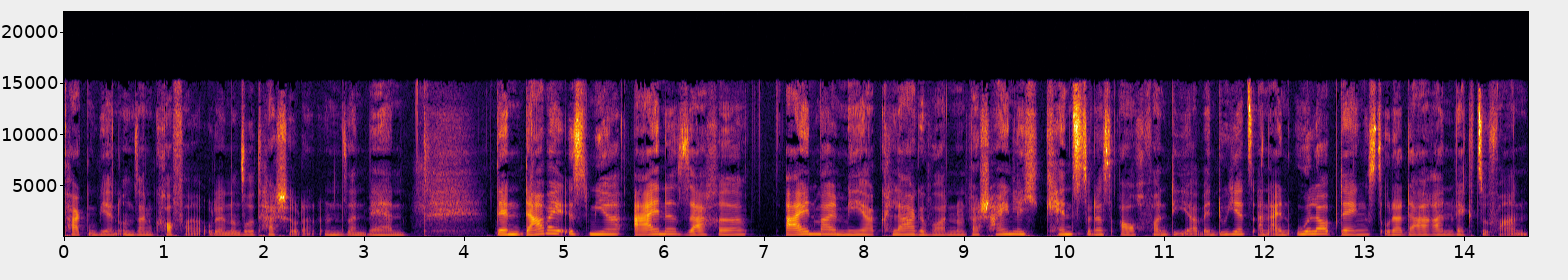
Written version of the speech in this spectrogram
packen wir in unseren Koffer oder in unsere Tasche oder in unseren Van. Denn dabei ist mir eine Sache einmal mehr klar geworden und wahrscheinlich kennst du das auch von dir. Wenn du jetzt an einen Urlaub denkst oder daran wegzufahren,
